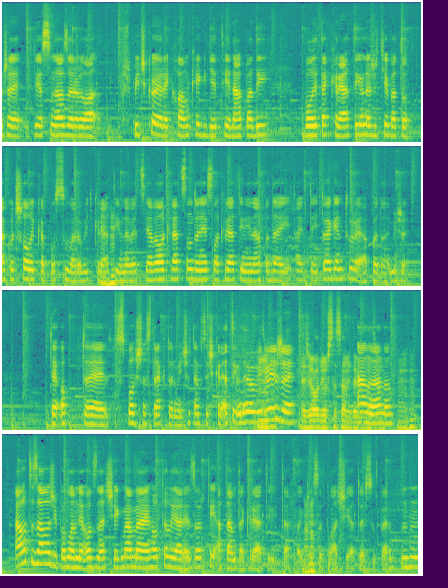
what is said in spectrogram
Že ja som naozaj robila v špičkovej reklamke, kde tie nápady boli tak kreatívne, že teba to ako človeka posúva robiť kreatívne mm-hmm. veci. A veľakrát som doniesla kreatívny nápad aj, aj v tejto agentúre a povedali mi, že to je, op- to je spoločnosť s traktormi, čo tam chceš kreatívne robiť, mm-hmm. vieš, že... Že oni už sa sami tak Áno, áno. Mm-hmm. Ale to záleží podľa mňa od značiek. Máme aj hotely a rezorty a tam tá kreativita fakt, ano. že sa tlačí a to je super. Mm-hmm.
